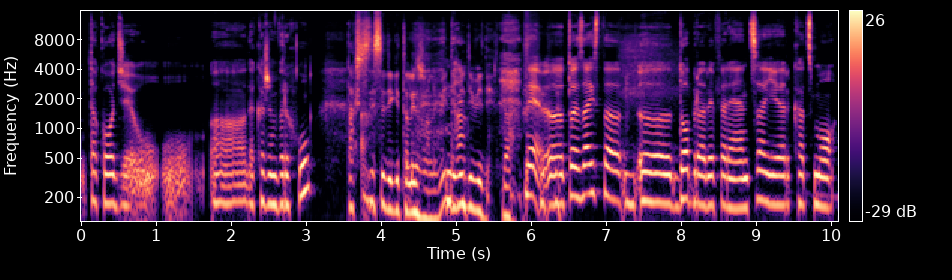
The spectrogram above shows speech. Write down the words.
da. takođe u, u da kažem, vrhu. Taksisti se digitalizovali, vidi, da. vidi, vidi. Da. ne, uh, to je zaista uh, dobra referenca, jer kad smo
